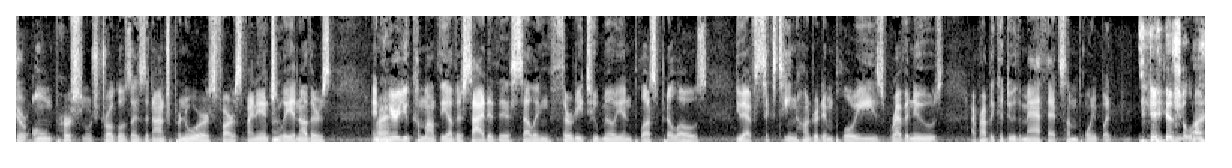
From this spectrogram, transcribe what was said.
your own personal struggles as an entrepreneur, as far as financially mm-hmm. and others. And right. here you come out the other side of this selling 32 million plus pillows. You have 1,600 employees, revenues. I probably could do the math at some point, but it's you, a lot.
